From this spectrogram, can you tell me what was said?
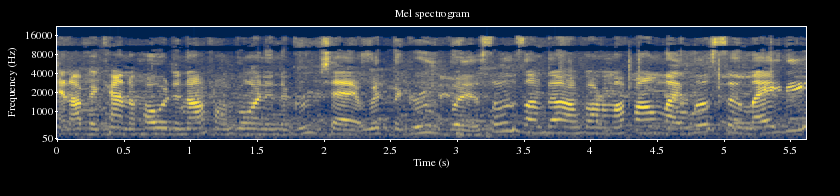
And I've been kind of holding off on going in the group chat with the group, but as soon as I'm done, I'm going on my phone like, listen, ladies,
